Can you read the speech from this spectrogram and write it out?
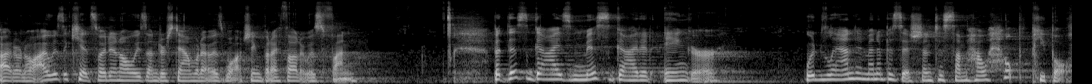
I don't know. I was a kid, so I didn't always understand what I was watching, but I thought it was fun. But this guy's misguided anger would land him in a position to somehow help people.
